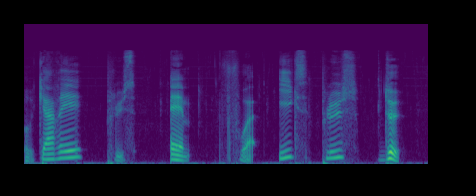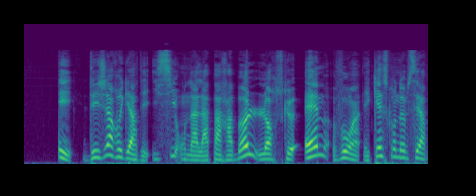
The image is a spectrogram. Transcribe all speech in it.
au carré plus m fois x plus 2. Et déjà, regardez, ici on a la parabole lorsque m vaut 1. Et qu'est-ce qu'on observe?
